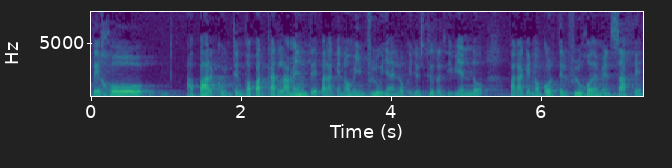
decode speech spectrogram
dejo aparco, intento aparcar la mente para que no me influya en lo que yo estoy recibiendo, para que no corte el flujo de mensaje,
